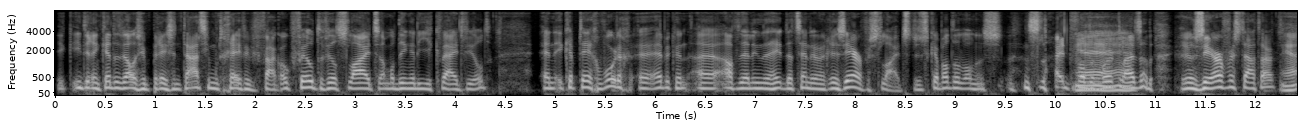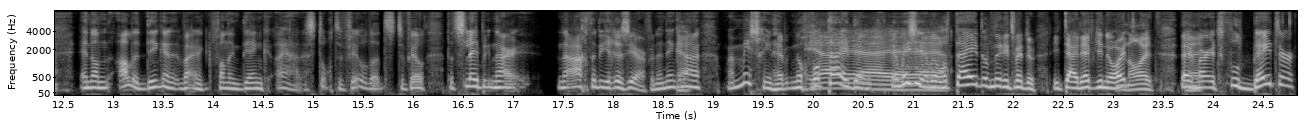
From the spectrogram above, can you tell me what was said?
ik, iedereen kent het wel, als je een presentatie moet geven, heb je vaak ook veel te veel slides, allemaal dingen die je kwijt wilt. En ik heb tegenwoordig eh, heb ik een eh, afdeling, dat, heet, dat zijn de reserve slides. Dus ik heb altijd al een, slide van Ja, de workline staat. Reserve staat daar. Ja. En dan alle dingen waar ik van ik denk, oh ja, dat is toch te veel, dat is te veel. Dat sleep ik naar, naar achter die reserve. En dan denk ik, Ja. nou, maar misschien heb ik nog wat Ja, tijd. Denk ik. ja, misschien heb ik ja. wel tijd om er iets mee te doen. Die tijd heb je nooit. Nooit. Nee, maar het voelt beter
